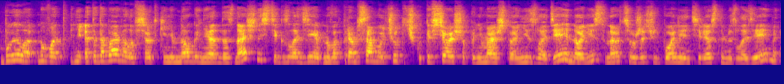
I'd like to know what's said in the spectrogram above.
было, ну вот, это добавило все-таки немного неоднозначности к злодеям. Ну вот прям самую чуточку. Ты все еще понимаешь, что они злодеи, но они становятся уже чуть более интересными злодеями,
